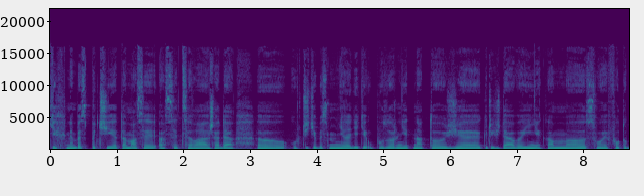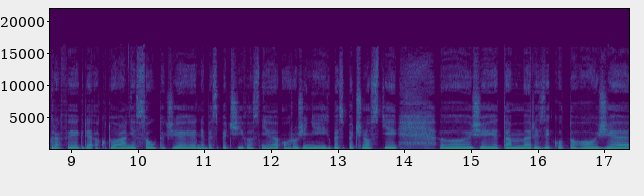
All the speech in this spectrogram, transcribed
Těch nebezpečí je tam asi, asi celá řada. Eh, určitě bychom měli děti upozornit na to, že když dávají někam eh, svoje fotografie, kde aktuálně jsou, takže je nebezpečí vlastně ohrožení jejich bezpečnosti, eh, že je tam riziko toho, že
